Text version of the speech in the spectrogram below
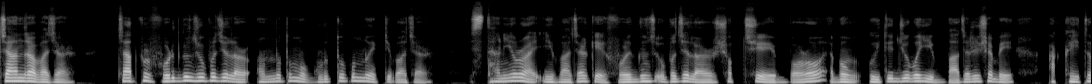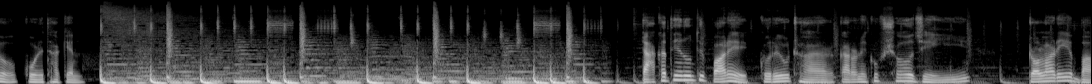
চান্দ্রা বাজার চাঁদপুর ফরিদগঞ্জ উপজেলার অন্যতম গুরুত্বপূর্ণ একটি বাজার। স্থানীয়রা এই বাজারকে ফরিদগঞ্জ উপজেলার সবচেয়ে বড় এবং ঐতিহ্যবাহী বাজার হিসেবে আখ্যায়িত করে থাকেন। ডাকাতিয়া নদীর পাড়ে গড়ে ওঠার কারণে খুব সহজেই ট্রলারে বা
